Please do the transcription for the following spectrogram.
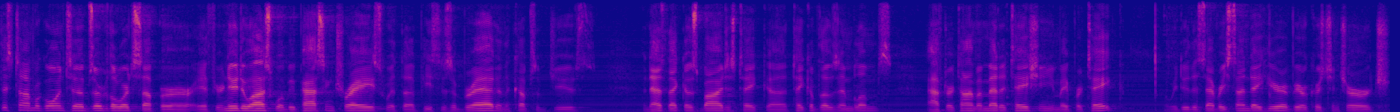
This time, we're going to observe the Lord's Supper. If you're new to us, we'll be passing trays with uh, pieces of bread and the cups of juice. And as that goes by, just take, uh, take up those emblems. After a time of meditation, you may partake. We do this every Sunday here at Vera Christian Church.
